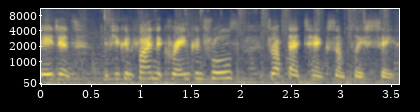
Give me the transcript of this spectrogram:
Agent, if you can find the crane controls, drop that tank someplace safe.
